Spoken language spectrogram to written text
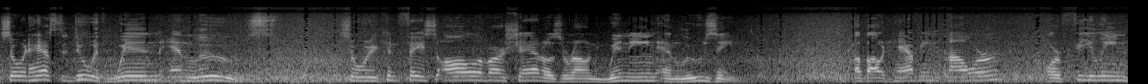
So it has to do with win and lose. So we can face all of our shadows around winning and losing, about having power or feeling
